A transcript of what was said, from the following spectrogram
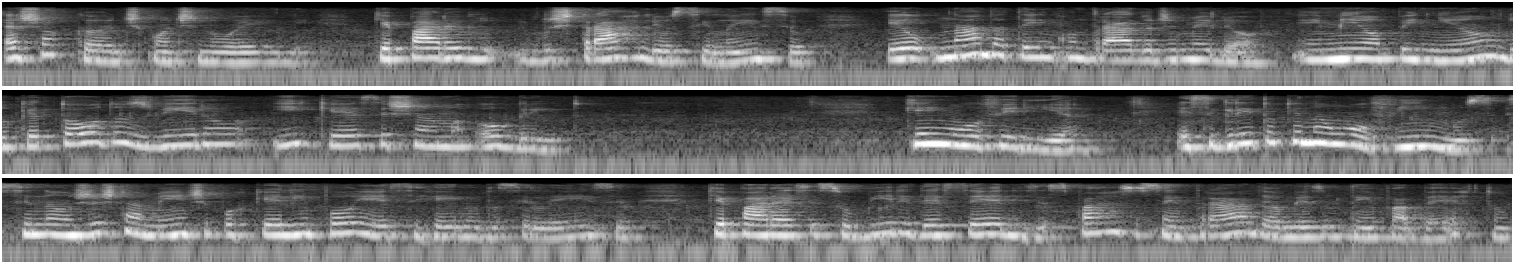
É chocante, continua ele, que para ilustrar-lhe o silêncio, eu nada tenho encontrado de melhor, em minha opinião, do que todos viram e que se chama o grito. Quem o ouviria? Esse grito que não ouvimos, senão justamente porque ele impõe esse reino do silêncio, que parece subir e descer nesse espaço centrado e ao mesmo tempo aberto,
